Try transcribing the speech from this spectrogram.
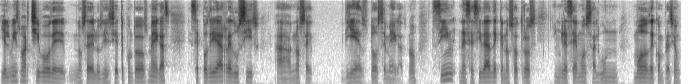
y el mismo archivo de, no sé, de los 17.2 megas se podría reducir a, no sé, 10, 12 megas, ¿no? Sin necesidad de que nosotros ingresemos algún modo de compresión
